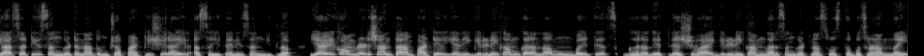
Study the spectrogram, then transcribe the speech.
यासाठी संघटना तुमच्या पाठीशी राहील असंही त्यांनी सांगितलं. यावेळी कॉम्रेड शांताराम पाटील यांनी गिरणी कामगारांना मुंबईतच घरं घेतल्याशिवाय गिरणी कामगार संघटना स्वस्त बसणार नाही.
